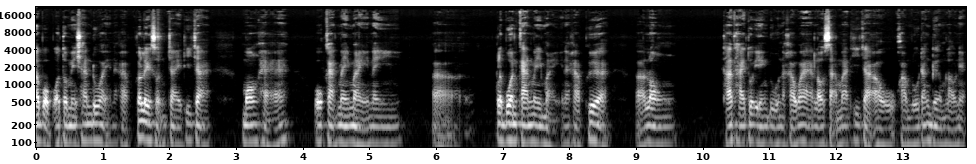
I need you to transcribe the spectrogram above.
ระบบออโตเมชันด้วยนะครับ ก็เลยสนใจที่จะมองหาโอกาสใหม่ๆ ในเอ่อกระบวนการใหม่ๆนะครับ เพื่อเออลองท้าทายตัวเองดูนะครับ ว่าเราสามารถที่จะเอาความรู้ดั้งเดิมเราเนี่ย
